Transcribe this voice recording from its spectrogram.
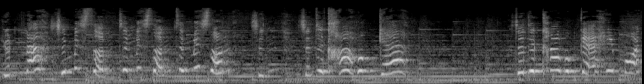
หยุดนะ ฉันไม่สน ฉันไม่สน ฉันไม่สน ฉัน ฉันจะฆ่าพวกแก ฉันจะฆ่าพวกแกให้หมด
